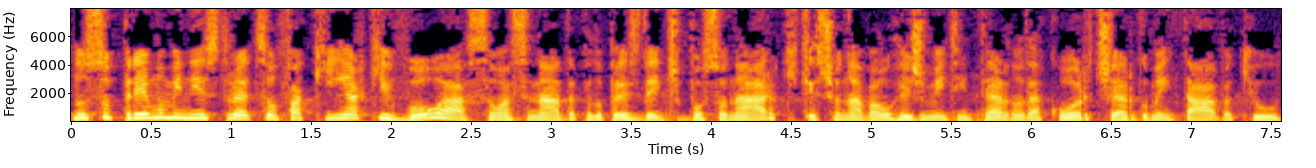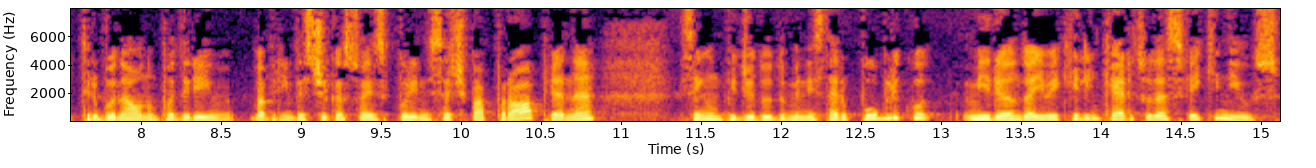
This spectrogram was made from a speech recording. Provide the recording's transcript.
No Supremo, o ministro Edson Fachin arquivou a ação assinada pelo presidente Bolsonaro, que questionava o regimento interno da corte e argumentava que o tribunal não poderia abrir investigações por iniciativa própria, né? Sem um pedido do Ministério Público, mirando aí aquele inquérito das fake news.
